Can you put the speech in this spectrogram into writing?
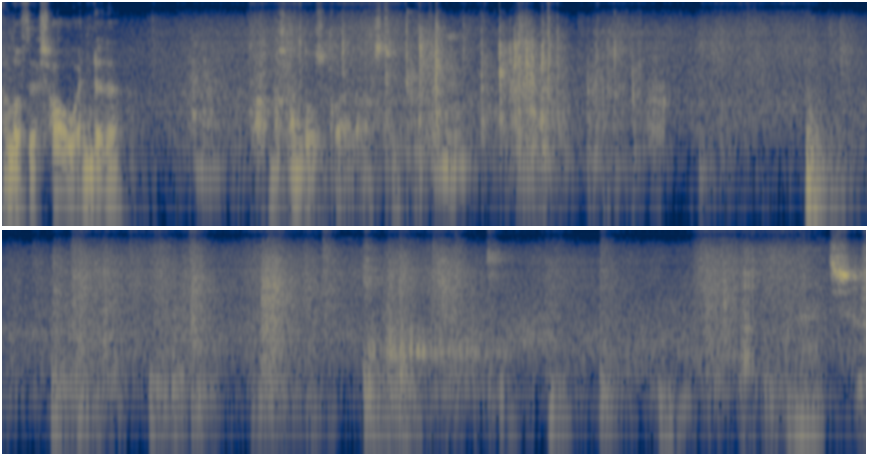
I love this whole window though. These handles are quite nice too. Nice. It's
